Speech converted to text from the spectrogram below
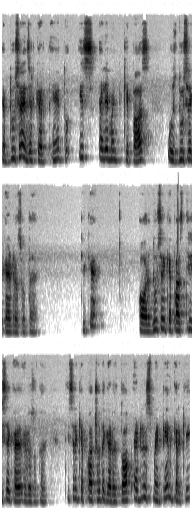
जब दूसरा इंसर्ट करते हैं तो इस एलिमेंट के पास उस दूसरे का एड्रेस होता है। ठीक है? और दूसरे के पास तीसरे का एड्रेस होता है। तीसरे के पास चौथे का एड्रेस तो आप एड्रेस मेंटेन करके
